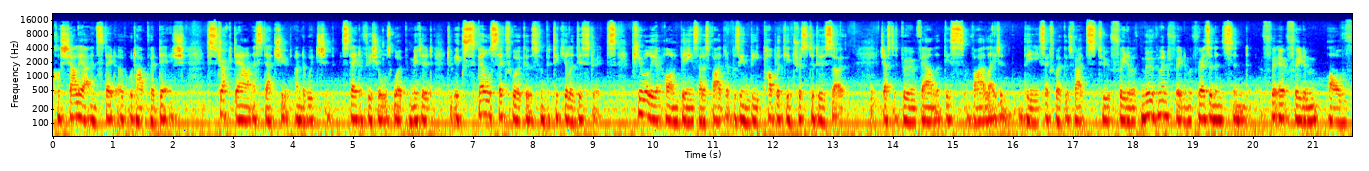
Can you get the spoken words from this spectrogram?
Koshalya and State of Uttar Pradesh struck down a statute under which state officials were permitted to expel sex workers from particular districts purely upon being satisfied that it was in the public interest to do so. Justice Broome found that this violated the sex workers' rights to freedom of movement, freedom of residence, and fre- uh, freedom of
